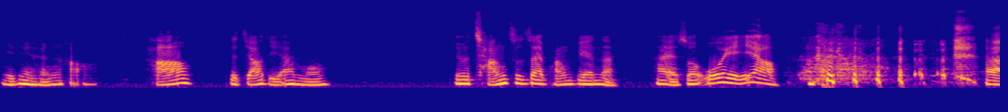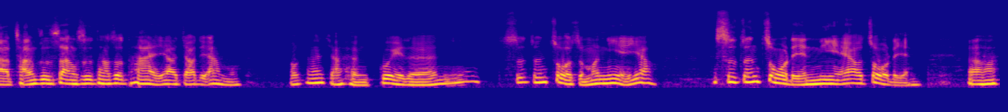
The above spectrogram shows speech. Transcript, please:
一定很好。好，这脚底按摩，就长治在旁边呢，他也说我也要，啊，长治上师他说他也要脚底按摩，我跟他讲很贵的，你师尊做什么你也要，师尊做脸你也要做脸，啊，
